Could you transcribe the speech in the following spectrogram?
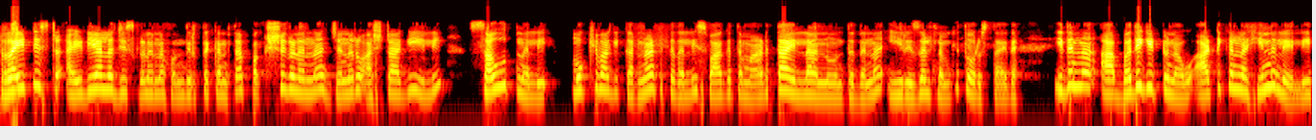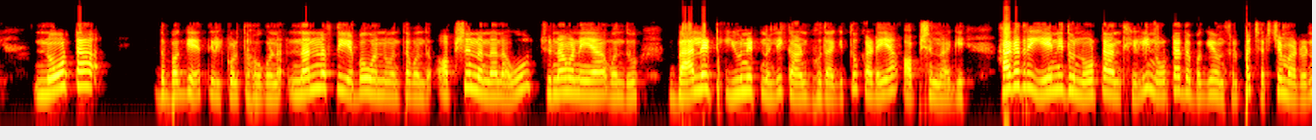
ರೈಟಿಸ್ಟ್ ಐಡಿಯಾಲಜೀಸ್ ಗಳನ್ನ ಹೊಂದಿರತಕ್ಕಂತ ಪಕ್ಷಗಳನ್ನ ಜನರು ಅಷ್ಟಾಗಿ ಇಲ್ಲಿ ಸೌತ್ನಲ್ಲಿ ಮುಖ್ಯವಾಗಿ ಕರ್ನಾಟಕದಲ್ಲಿ ಸ್ವಾಗತ ಮಾಡ್ತಾ ಇಲ್ಲ ಅನ್ನುವಂಥದ್ದನ್ನ ಈ ರಿಸಲ್ಟ್ ನಮಗೆ ತೋರಿಸ್ತಾ ಇದೆ. ಇದನ್ನ ಆ ಬದಿಗಿಟ್ಟು ನಾವು ಆರ್ಟಿಕಲ್ನ ಹಿನ್ನೆಲೆಯಲ್ಲಿ ನೋಟಾ ದ ಬಗ್ಗೆ ತಿಳ್ಕೊಳ್ತಾ ಹೋಗೋಣ. ನನ್ ಆಫ್ ದಿ ಎಬೋ ಅನ್ನುವಂತ ಒಂದು ಆಪ್ಷನ್ ಅನ್ನ ನಾವು ಚುನಾವಣೆಯ ಒಂದು ಬ್ಯಾಲೆಟ್ ಯೂನಿಟ್ನಲ್ಲಿ ಕಾಣಬಹುದಾಗಿತ್ತು, ಕಡೆಯ ಆಪ್ಷನ್ ಆಗಿ. ಹಾಗಾದ್ರೆ ಏನಿದು ನೋಟಾ ಅಂತ ಹೇಳಿ ನೋಟಾದ ಬಗ್ಗೆ ಒಂದ್ ಸ್ವಲ್ಪ ಚರ್ಚೆ ಮಾಡೋಣ.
